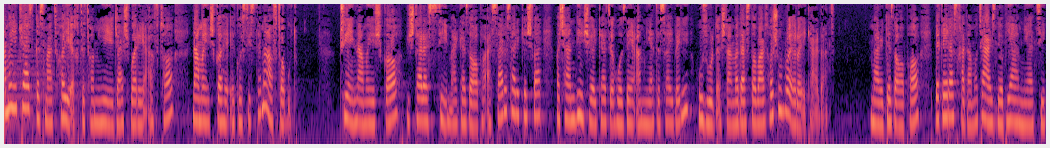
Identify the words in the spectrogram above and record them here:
اما یکی از قسمت های اختتامیه جشنواره افتا نمایشگاه اکوسیستم افتا بود. توی این نمایشگاه بیشتر از سی مرکز آپا از سر سر کشور و چندین شرکت حوزه امنیت سایبری حضور داشتند و دستاوردهاشون رو ارائه کردند. مراکز آبها به غیر از خدمات ارزیابی امنیتی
